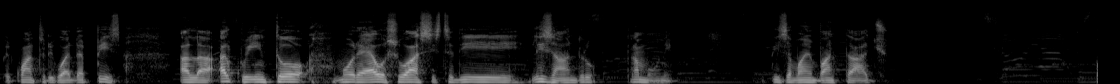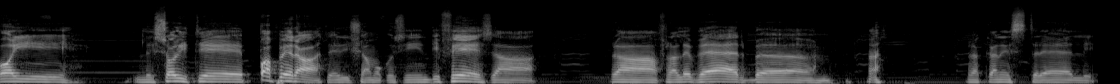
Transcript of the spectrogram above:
per quanto riguarda il Pisa. Al, al, quinto Moreo su assist di Lisandro Tramoni. Pisa va in vantaggio. Poi le solite paperate, diciamo così, in difesa fra, fra le verbe, tra canestrelli.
